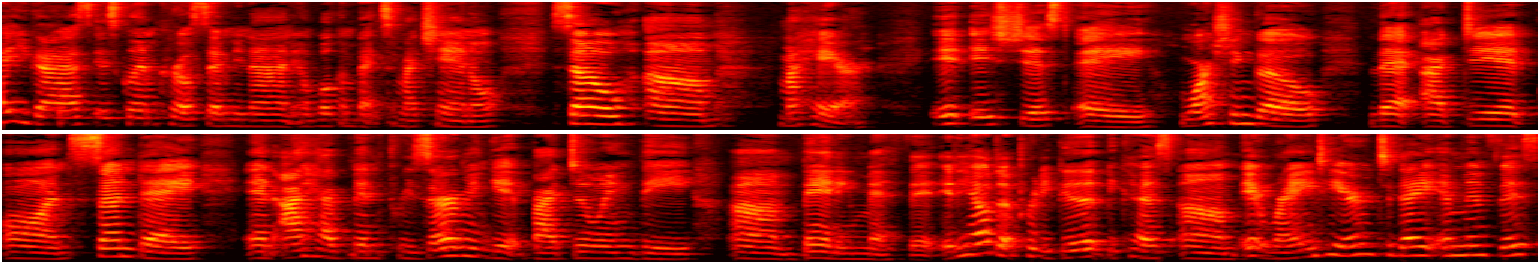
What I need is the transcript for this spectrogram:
Hey you guys, it's Glam Curl 79 and welcome back to my channel. So, um, my hair. It is just a wash and go that I did on Sunday and I have been preserving it by doing the um, banding method. It held up pretty good because um, it rained here today in Memphis.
